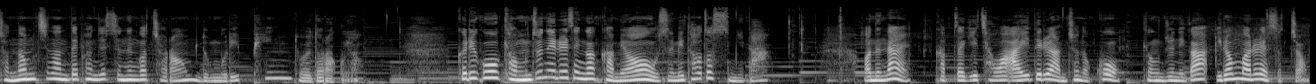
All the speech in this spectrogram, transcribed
전 남친한테 편지 쓰는 것처럼 눈물이 핑 돌더라고요. 그리고 경준이를 생각하며 웃음이 터졌습니다. 어느 날 갑자기 저와 아이들을 앉혀놓고 경준이가 이런 말을 했었죠.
